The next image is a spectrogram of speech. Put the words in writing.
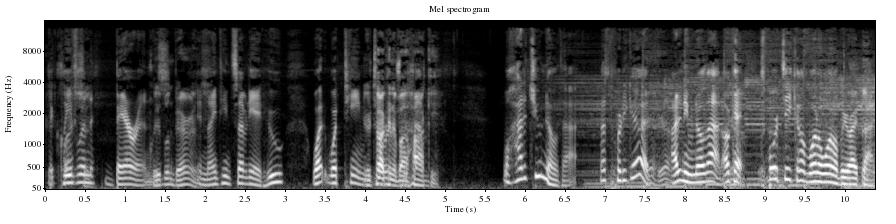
The. Cleveland question. Barons. Cleveland Barons. in 1978. Who? What? What team? You're talking about them? hockey. Well, how did you know that? That's pretty good. Yeah, yeah. I didn't even know that. Okay, Sports Econ 101. I'll be right back.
